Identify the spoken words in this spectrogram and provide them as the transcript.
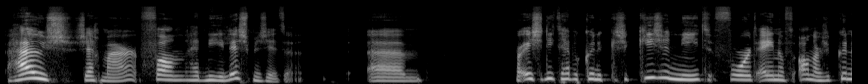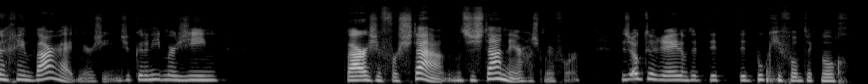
huis, zeg maar, van het nihilisme zitten. Um, waarin ze niet hebben kunnen, ze kiezen niet voor het een of het ander. Ze kunnen geen waarheid meer zien. Ze kunnen niet meer zien waar ze voor staan, want ze staan nergens meer voor. Dus ook de reden, want dit, dit, dit boekje vond ik nog,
